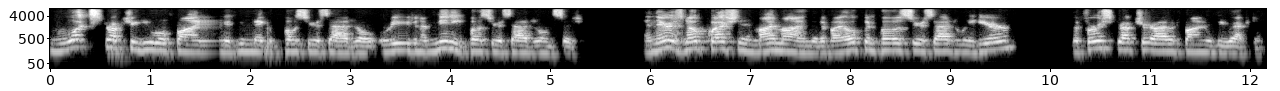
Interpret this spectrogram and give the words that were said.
what structure you will find if you make a posterior sagittal or even a mini posterior sagittal incision. And there is no question in my mind that if I open posterior sagittally here, the first structure I would find would be rectum.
